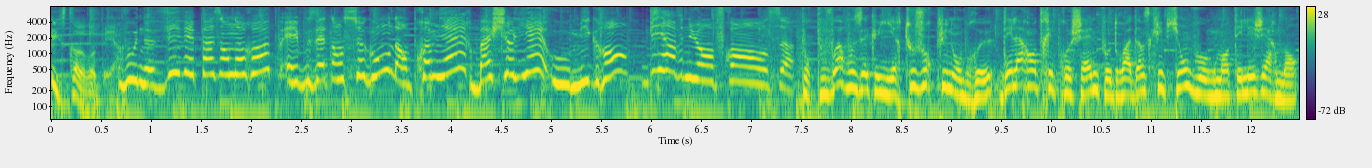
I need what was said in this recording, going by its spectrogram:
extra-européens. Vous ne vivez pas en Europe et vous êtes en seconde, en première, bachelier ou migrant? Bienvenue en France Pour pouvoir vous accueillir toujours plus nombreux, dès la rentrée prochaine, vos droits d'inscription vont augmenter légèrement,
